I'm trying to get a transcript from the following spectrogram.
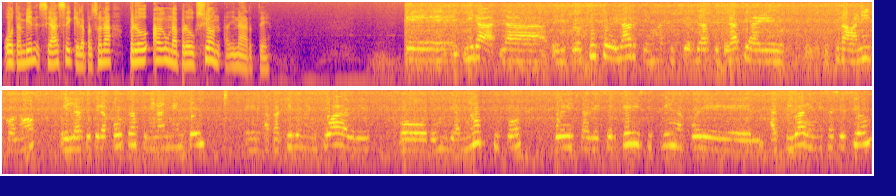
o también se hace que la persona haga una producción en arte. Eh, mira, el proceso del arte en una sesión de arte terapia es, un abanico, ¿no? El arte terapeuta generalmente, eh, a partir de un encuadre o de un diagnóstico, puede establecer qué disciplina puede eh, activar en esa sesión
